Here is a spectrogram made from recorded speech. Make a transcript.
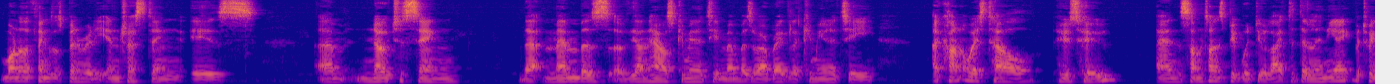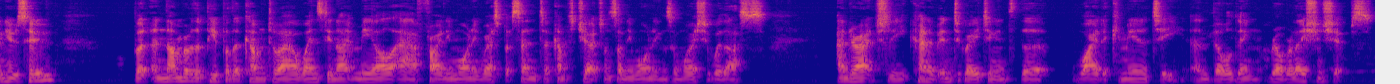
One of the things that's been really interesting is um, noticing that members of the unhoused community, and members of our regular community, I can't always tell who's who, and sometimes people do like to delineate between who's who. But a number of the people that come to our Wednesday night meal, our Friday morning respite center, come to church on Sunday mornings and worship with us and are actually kind of integrating into the wider community and building real relationships.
